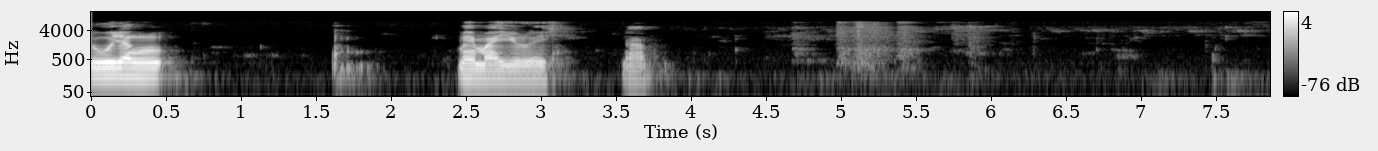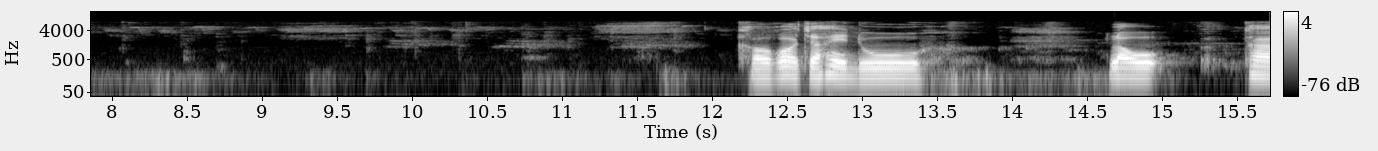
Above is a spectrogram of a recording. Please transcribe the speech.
ดูยังใหม่ๆอยู่เลยนะครับเขาก็จะให้ดูเรา ถ้า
